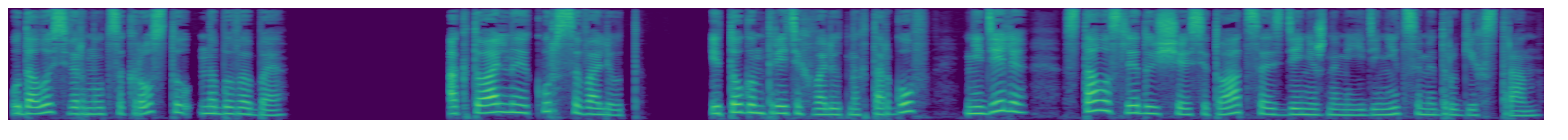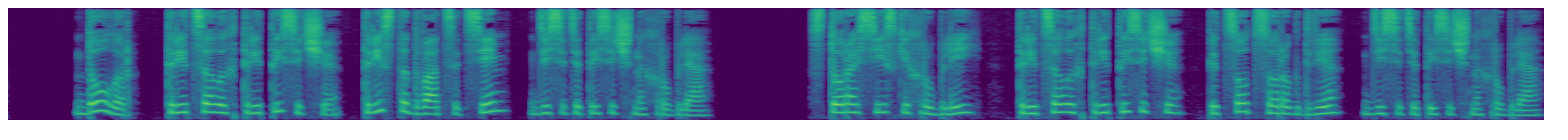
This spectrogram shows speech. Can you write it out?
удалось вернуться к росту на БВБ. Актуальные курсы валют. Итогом третьих валютных торгов недели стала следующая ситуация с денежными единицами других стран. Доллар 3,3327 десятитысячных рубля. 100 российских рублей 3,3542 десятитысячных рубля.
